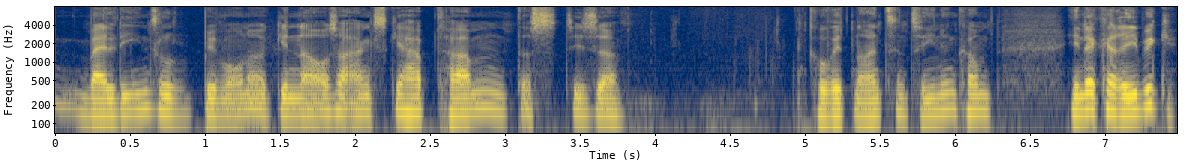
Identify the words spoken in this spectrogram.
weil die Inselbewohner genauso Angst gehabt haben, dass dieser Covid-19 zu ihnen kommt, in der Karibik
